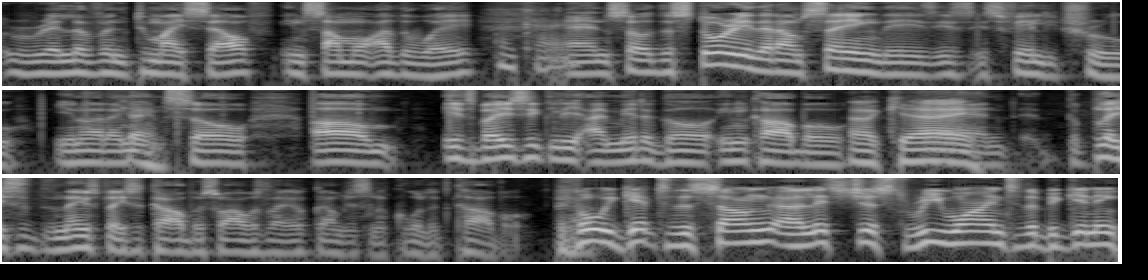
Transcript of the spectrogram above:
relevant to myself in some or other way. Okay. And so the story that I'm saying there is, is, is fairly true. You know what I mean? So, um, it's basically I met a girl in Cabo. Okay. And the place, the name's place is Cabo, so I was like, okay, I'm just gonna call it Cabo. Before we get to the song, uh, let's just rewind to the beginning.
